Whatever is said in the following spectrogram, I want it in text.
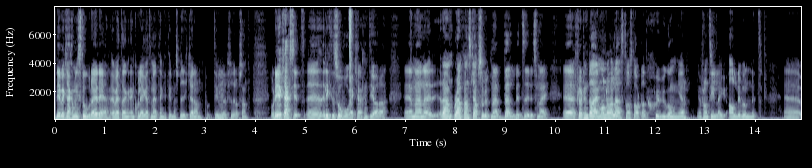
det är väl kanske min stora idé. Jag vet en, en kollega till mig tänker till och med spika den på, till Mm. 4%. Och det är kaxigt. Eh, riktigt så vågar jag kanske inte göra. Eh, men eh, Ram, Rampan ska absolut med väldigt tidigt för mig. Eh, Flirting Diamond har jag läst har startat sju gånger från tillägg, aldrig vunnit. Eh,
